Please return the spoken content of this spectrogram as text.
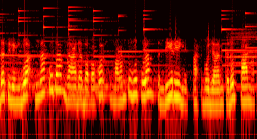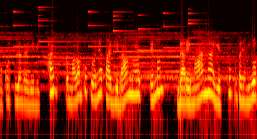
dan feeling gue enggak kok bang nggak ada bapak kos malam tuh gue pulang sendiri gitu. Pas gue jalan ke depan bapak kos bilang kayak gini Han semalam kok pulangnya pagi banget. Emang dari mana? Gitu. Pertanyaan gue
